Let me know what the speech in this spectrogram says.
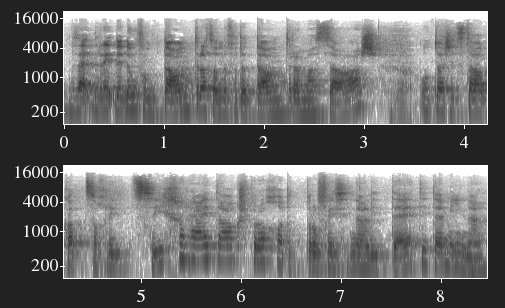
man redet nicht nur vom Tantra, sondern von der Tantra-Massage. Ja. Und du hast jetzt da gerade so ein bisschen die Sicherheit angesprochen oder die Professionalität in dem inne.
